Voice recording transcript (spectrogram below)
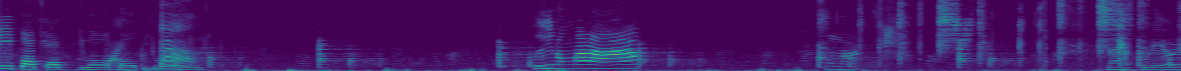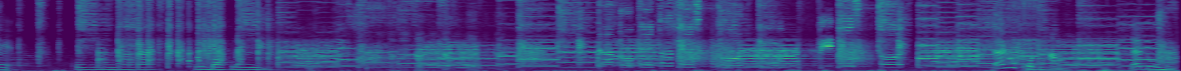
ปี้ ป๊อปป๊อปยัวป๊อปยัวเลยเฮ้ยน้องน่ารักน่ารักน่ารักอยู่แล้วแหละ คนนี้มันน่ารักกูบอกเลยและทุกคนทำและดูมัน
